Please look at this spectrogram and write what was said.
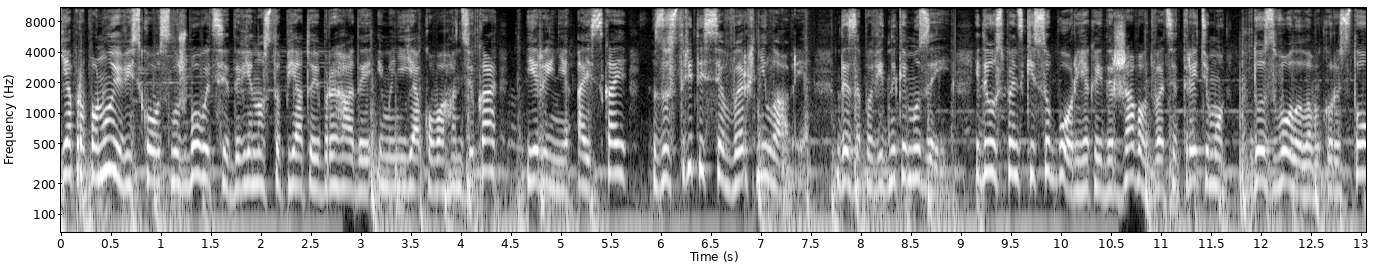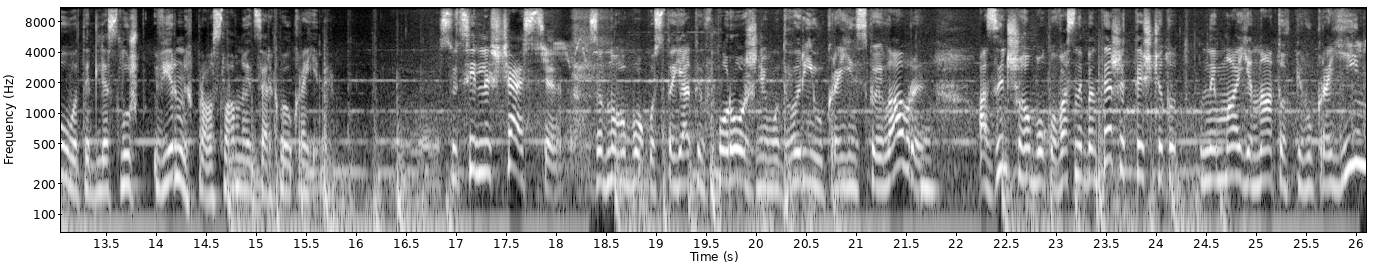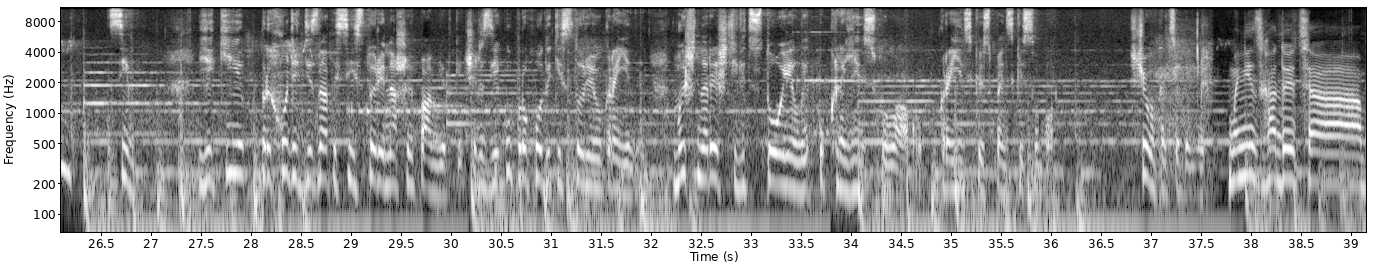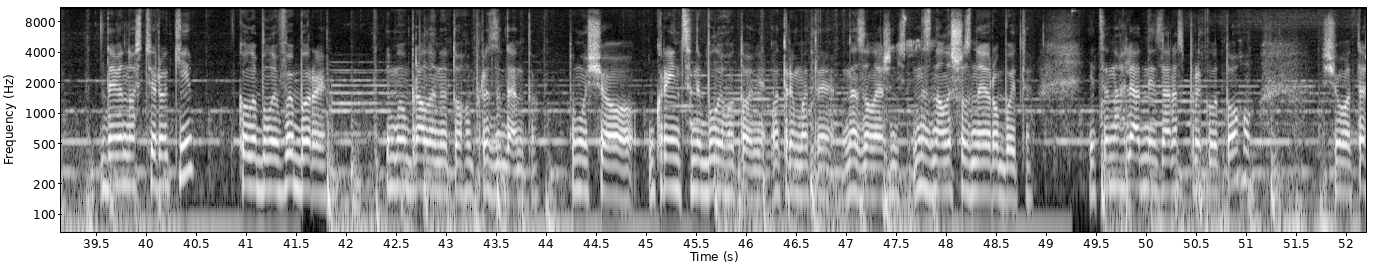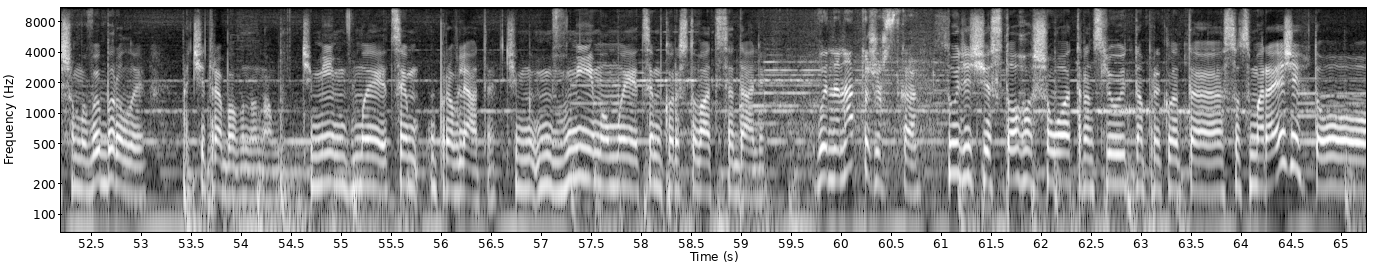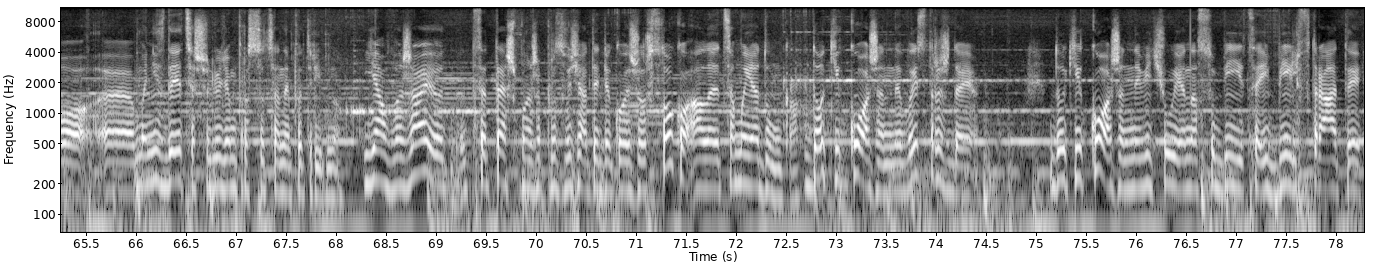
Я пропоную військовослужбовиці 95-ї бригади імені Якова Гандзюка Ірині Айскай зустрітися в Верхній Лаврі, де заповідник і музей, і де Успенський собор, який держава в 23-му дозволила використовувати для служб вірних православної церкви України. Суцільне щастя з одного боку стояти в порожньому дворі української лаври, а з іншого боку, вас не бентежить те, що тут немає натовпів українців, які приходять дізнатися історію нашої пам'ятки, через яку проходить історія України. Ми ж нарешті відстояли українську лавру, український Успенський собор. Що ви про це думаєте? Мені згадуються 90-ті роки, коли були вибори, і ми обрали не того президента, тому що українці не були готові отримати незалежність, не знали, що з нею робити. І це наглядний зараз приклад того, що те, що ми вибороли, а чи треба воно нам? Чи вміємо ми цим управляти? Чи вміємо ми цим користуватися далі? Ви не надто жорстка? Судячи з того, що транслюють, наприклад, е, соцмережі, то е, мені здається, що людям просто це не потрібно. Я вважаю, це теж може прозвучати для когось жорстоко, але це моя думка. Доки кожен не вистраждає, доки кожен не відчує на собі цей біль втрати,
